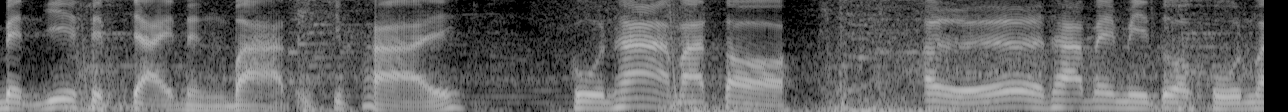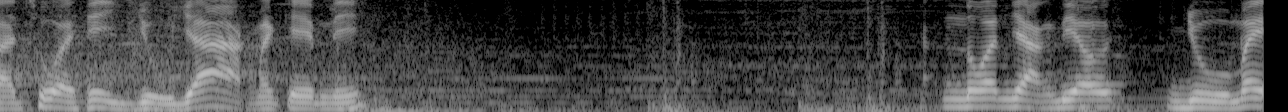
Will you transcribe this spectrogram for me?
เบ็ด20จ่าย1บาทอีชิบหาย คูณ5มาต่อ เออ ถ้าไม่มีตัวคูณมาช่วยนี่อยู่ยากนะเกมนี้คำนวณอย่างเดียวอยู่ไม่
